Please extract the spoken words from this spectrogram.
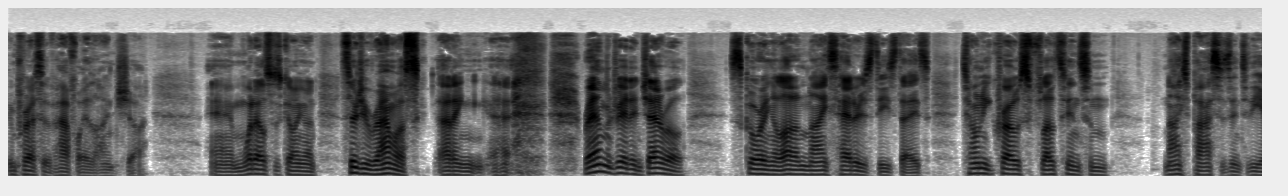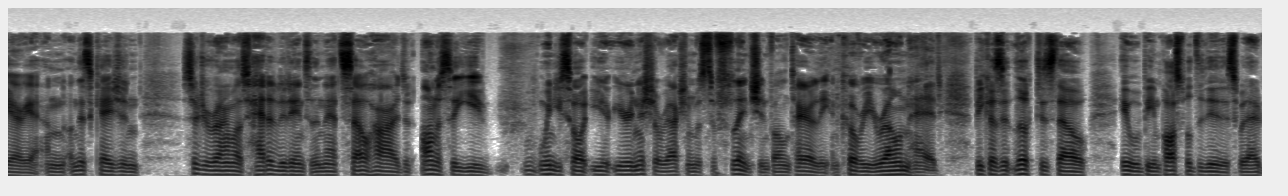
impressive halfway line shot. Um, what else is going on? Sergio Ramos adding uh, Real Madrid in general scoring a lot of nice headers these days. Toni Kroos floats in some nice passes into the area, and on this occasion, Sergio Ramos headed it into the net so hard that honestly, you when you saw it, your, your initial reaction was to flinch involuntarily and cover your own head because it looked as though it would be impossible to do this without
